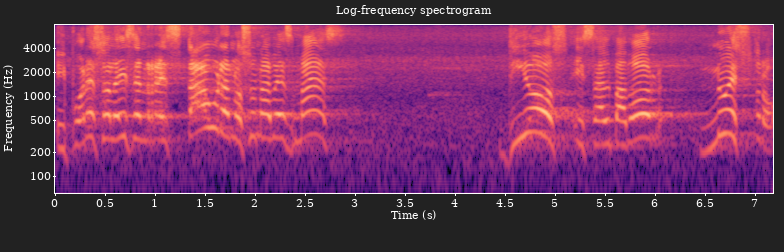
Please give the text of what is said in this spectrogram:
Y por eso le dicen, restauranos una vez más. Dios y Salvador nuestro,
